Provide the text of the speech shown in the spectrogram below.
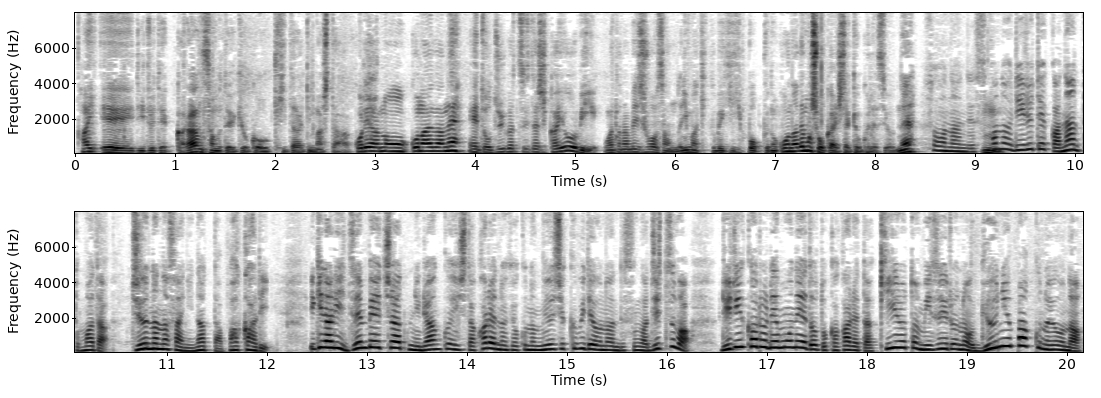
はい、えー、リルテッカランサムという曲をお聴きいただきました。これあの、この間ね、えっ、と、10月1日火曜日、渡辺志保さんの今聴くべきヒップホップのコーナーでも紹介した曲ですよね。そうなんです。このリルテッカなんとまだ17歳になったばかり。いきなり全米チャートにランクインした彼の曲のミュージックビデオなんですが、実はリリカルレモネードと書かれた黄色と水色の牛乳パックのような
